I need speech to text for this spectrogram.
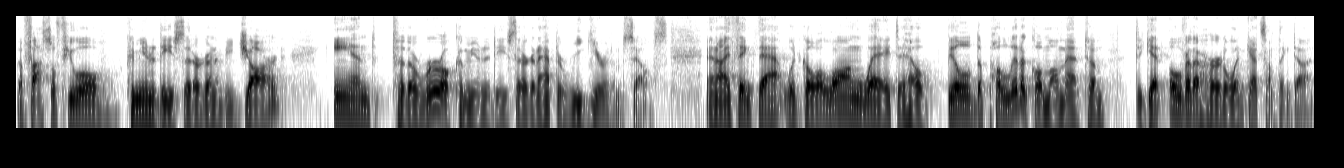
the fossil fuel communities that are going to be jarred, and to the rural communities that are going to have to regear themselves. And I think that would go a long way to help build the political momentum to get over the hurdle and get something done.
